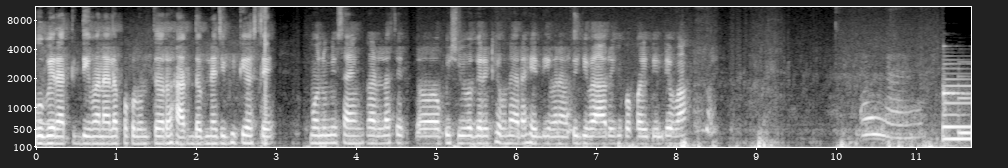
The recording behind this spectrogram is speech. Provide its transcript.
उभे राहतील दिवाणाला पकडून तर हात दबण्याची भीती असते. म्हणून मी सायंकाळलाच एक पिशवी वगैरे ठेवणार आहे दिवाणावरती. जेव्हा आरोग्य पप्पा येतील तेव्हा. Thank you.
